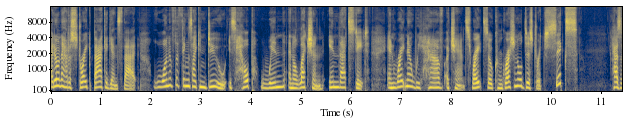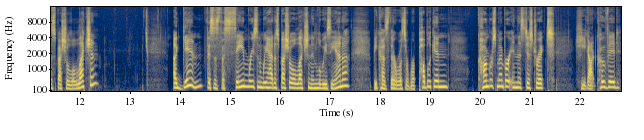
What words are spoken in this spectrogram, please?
I don't know how to strike back against that. One of the things I can do is help win an election in that state. And right now we have a chance, right? So, Congressional District 6 has a special election. Again, this is the same reason we had a special election in Louisiana because there was a Republican Congress member in this district. He got COVID,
